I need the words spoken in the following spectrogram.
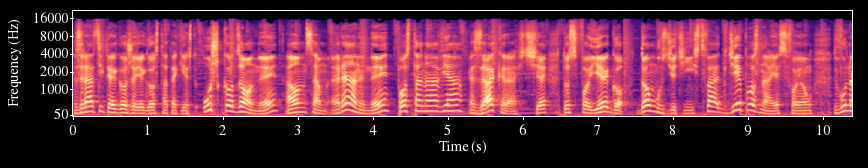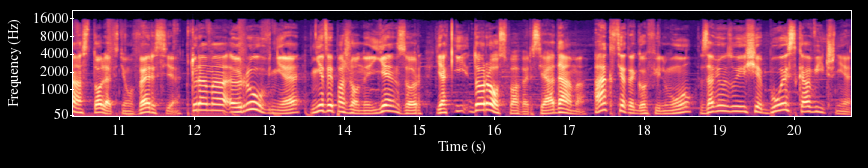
Z racji tego, że jego statek jest uszkodzony, a on sam ranny, postanawia zakraść się do swojego domu z dzieciństwa, gdzie poznaje swoją 12-letnią wersję, która ma równie niewyparzony jęzor, jak i dorosła wersja Adama. Akcja tego filmu zawiązuje się błyskawicznie,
